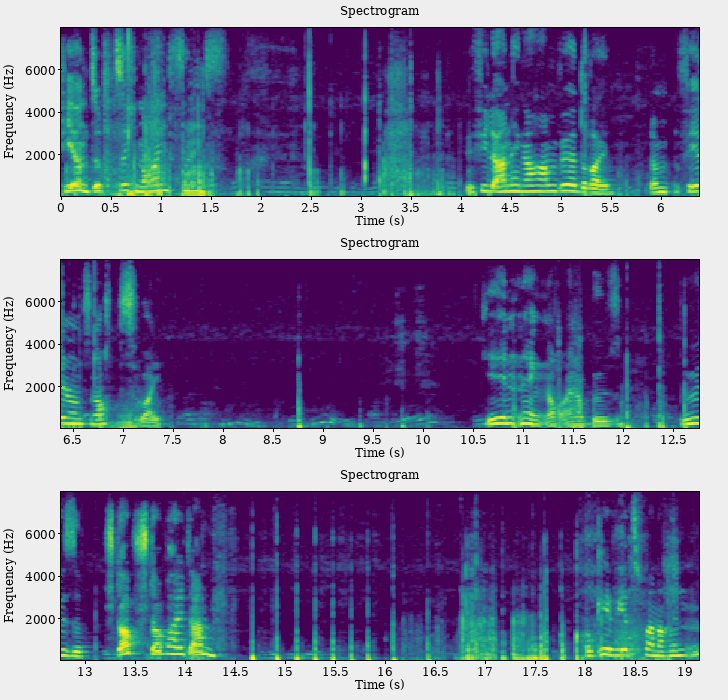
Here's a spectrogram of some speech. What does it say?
7495. Wie viele Anhänger haben wir? Drei. Dann fehlen uns noch zwei. Hier hinten hängt noch einer böse. Böse. Stopp, stopp, halt an. Okay, wir jetzt fahren nach hinten.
